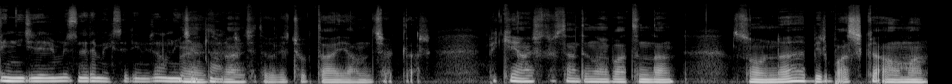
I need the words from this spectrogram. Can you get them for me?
dinleyicilerimiz ne demek istediğimizi Evet, anlayacaklar. bence de öyle çok daha iyi anlayacaklar. Peki Einstürzen'den Neubaut'undan sonra bir başka Alman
